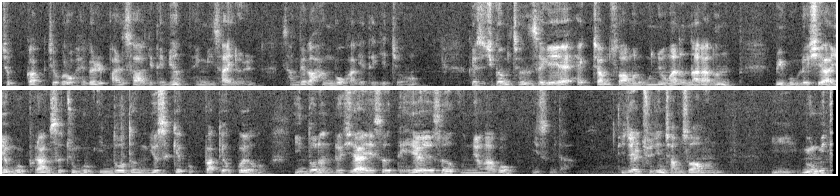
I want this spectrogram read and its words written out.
적각적으로 핵을 발사하게 되면 핵미사일을 상대가 항복하게 되겠죠. 그래서 지금 전 세계에 핵 잠수함을 운용하는 나라는 미국, 러시아, 영국, 프랑스, 중국, 인도 등 6개국밖에 없고요. 인도는 러시아에서 대여해서 운영하고 있습니다. 디젤 추진 잠수함은 이 6m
